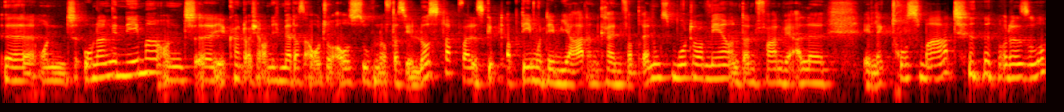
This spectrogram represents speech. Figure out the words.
äh, und unangenehmer und äh, ihr könnt euch auch nicht mehr das Auto aussuchen, auf das ihr Lust habt, weil es gibt ab dem und dem Jahr dann keinen Verbrennungsmotor mehr und dann fahren wir alle Elektrosmart oder so,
